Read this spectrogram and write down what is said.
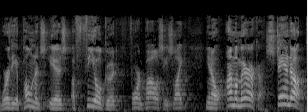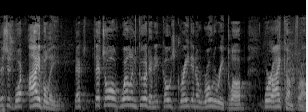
worthy opponents is a feel good foreign policy. It's like, you know, I'm America. Stand up. This is what I believe. That's, that's all well and good, and it goes great in a Rotary Club where I come from.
